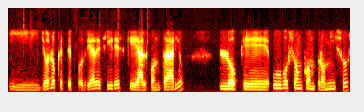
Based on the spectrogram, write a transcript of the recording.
y yo lo que te podría decir es que al contrario, lo que hubo son compromisos,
